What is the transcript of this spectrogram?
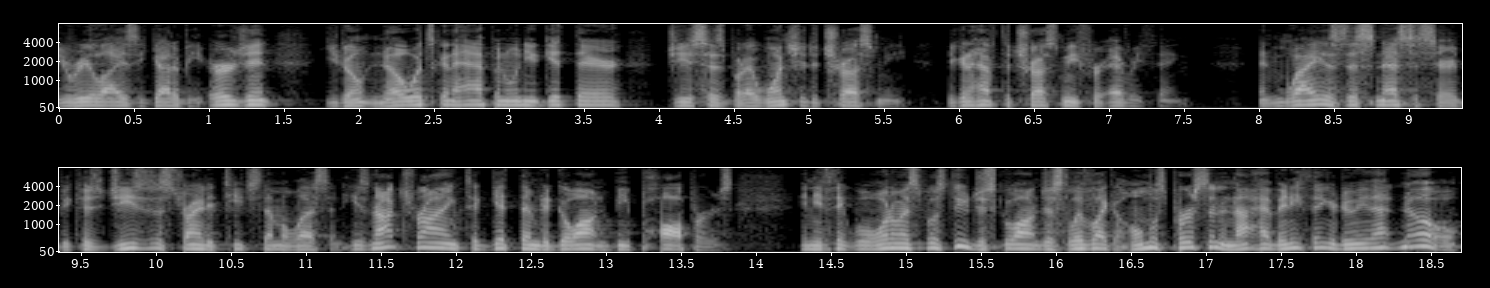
You realize you got to be urgent. You don't know what's going to happen when you get there. Jesus says, But I want you to trust me. You're going to have to trust me for everything. And why is this necessary? Because Jesus is trying to teach them a lesson. He's not trying to get them to go out and be paupers. And you think, well, what am I supposed to do? Just go out and just live like a homeless person and not have anything or do any of that? No.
